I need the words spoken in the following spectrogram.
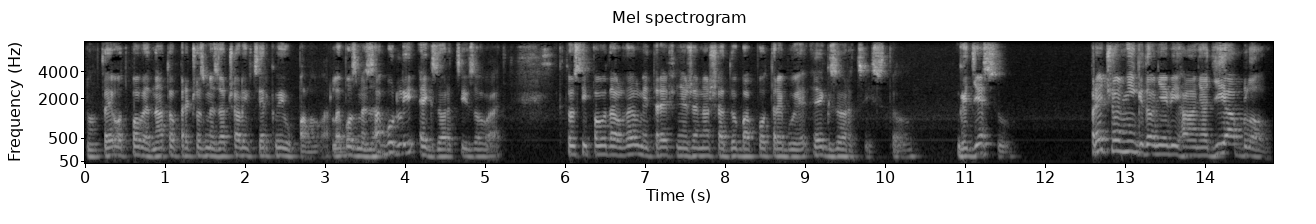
No, to je odpoveď na to, prečo sme začali v cirkvi upalovať. Lebo sme zabudli exorcizovať. Kto si povedal veľmi trefne, že naša doba potrebuje exorcistov. Kde sú? Prečo nikto nevyháňa diablov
